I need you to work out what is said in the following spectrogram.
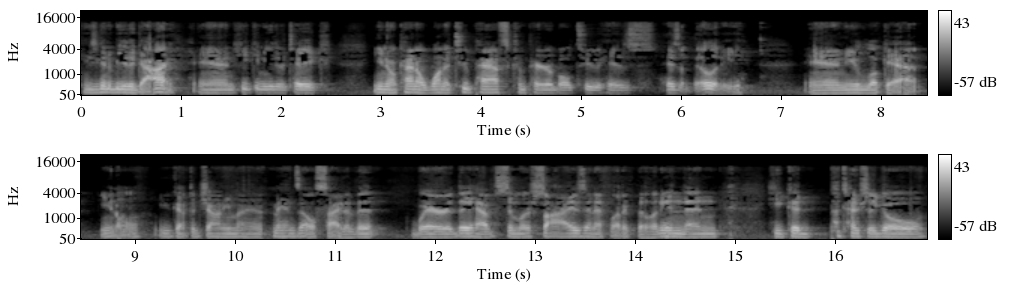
he's going to be the guy, and he can either take you know kind of one or two paths comparable to his his ability, and you look at you know you got the Johnny Manziel side of it where they have similar size and athletic ability, and then he could potentially go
